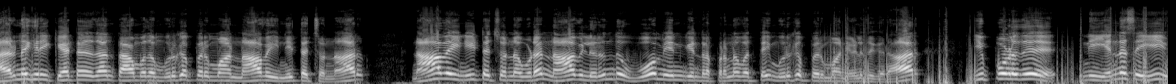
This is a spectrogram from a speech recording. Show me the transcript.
அருணகிரி கேட்டதுதான் தாமதம். முருகப்பெருமான் நாவை நீட்டச் சொன்னார். நாவை நீட்டச் சொன்னவுடன் நாவிலிருந்து ஓம் என்கின்ற பிரணவத்தை முருகப்பெருமான் எழுதுகிறார். இப்பொழுது நீ என்ன செய்?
